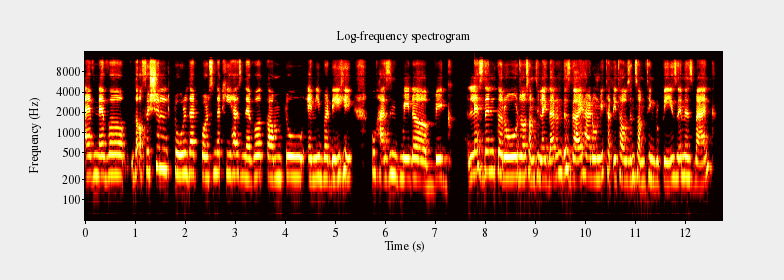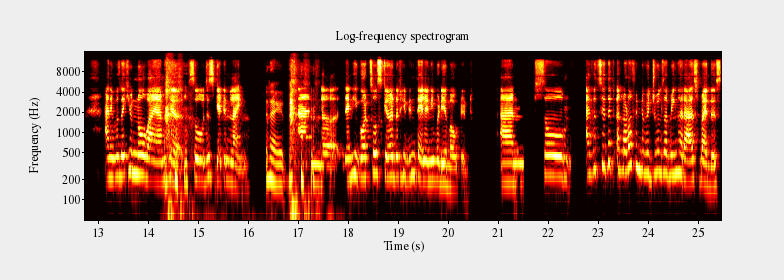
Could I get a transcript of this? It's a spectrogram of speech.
i've never the official told that person that he has never come to anybody who hasn't made a big less than crores or something like that. And this guy had only 30000 something rupees in his bank. And he was like you know why i'm here. So just get in line Right. and uh, then he got so scared that he didn't tell anybody about it and so i would say that a lot of individuals are being harassed by this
